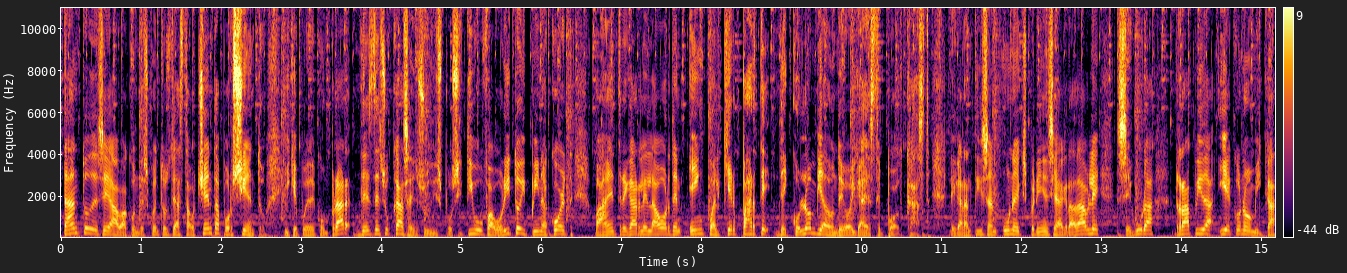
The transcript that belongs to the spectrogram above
tanto deseaba con descuentos de hasta 80% y que puede comprar desde su casa en su dispositivo favorito y Pinacourt va a entregarle la orden en cualquier parte de Colombia donde oiga este podcast. Le garantizan una experiencia agradable, segura, rápida y económica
